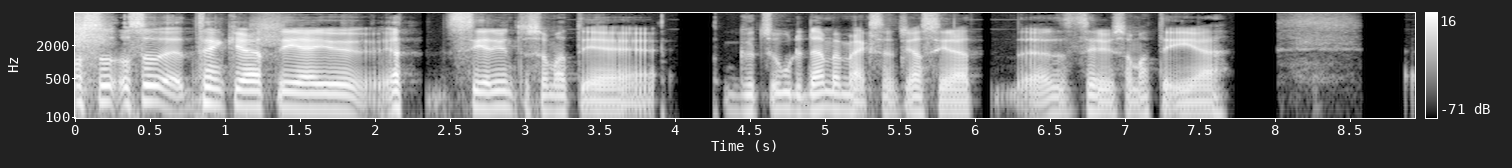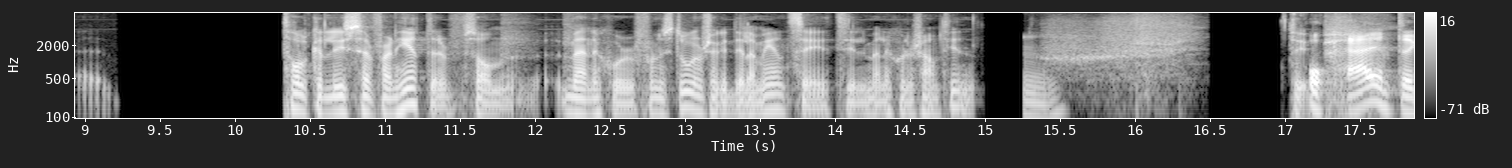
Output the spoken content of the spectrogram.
och så, och så tänker jag att det är ju, jag ser det ju inte som att det är Guds ord i den bemärkelsen, utan jag ser, att, jag ser det ju som att det är tolkade livserfarenheter som människor från historien försöker dela med sig till människor i framtiden. Mm. Typ. Och är inte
